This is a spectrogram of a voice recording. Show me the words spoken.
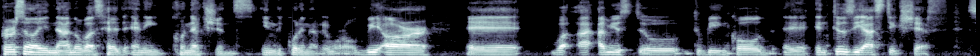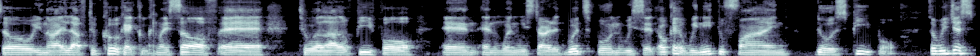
personally, none of us had any connections in the culinary world. We are, uh, what I'm used to to being called enthusiastic chef. So, you know, I love to cook. I cook myself uh, to a lot of people. And and when we started Woodspoon, we said, okay, we need to find those people. So we just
